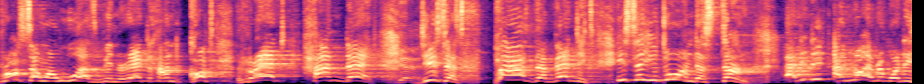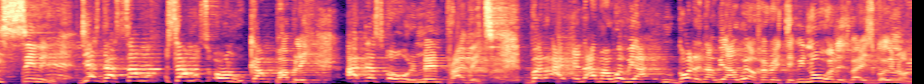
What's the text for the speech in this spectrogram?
brought someone who has been red hand caught red handed. Jesus passed the verdict. He said, You don't understand. I didn't, I know everybody is sinning. Just that some some's own will come public, others all will remain private. But I and I'm aware we are God and I we are aware of everything. We know what is, going on.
